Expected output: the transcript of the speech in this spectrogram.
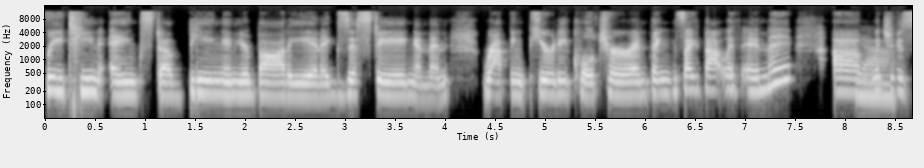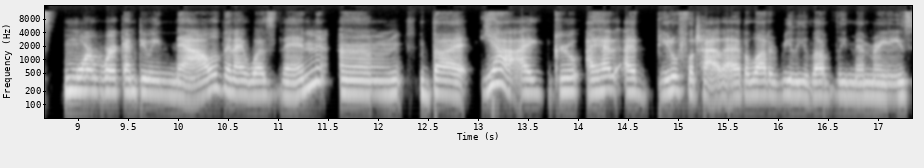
preteen angst of being in your body and existing and then wrapping purity culture and things like that within it um, yeah. which is more work i'm doing now than i was then um, but yeah i grew i had a beautiful child i have a lot of really lovely memories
